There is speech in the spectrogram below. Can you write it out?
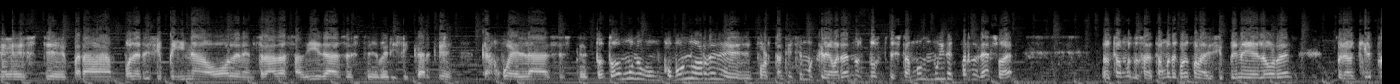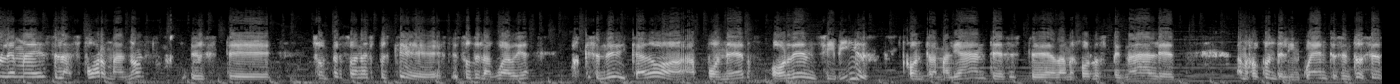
este para poner disciplina, orden, entradas, salidas, este verificar que cajuelas, este todo, el mundo como un orden importantísimo que de verdad nos, estamos muy de acuerdo en eso, ¿eh? No estamos, estamos de acuerdo con la disciplina y el orden, pero aquí el problema es las formas, ¿no? Este, son personas pues que, estos de la guardia, pues, que se han dedicado a, poner orden civil contra maleantes, este, a lo mejor los penales, a lo mejor con delincuentes, entonces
